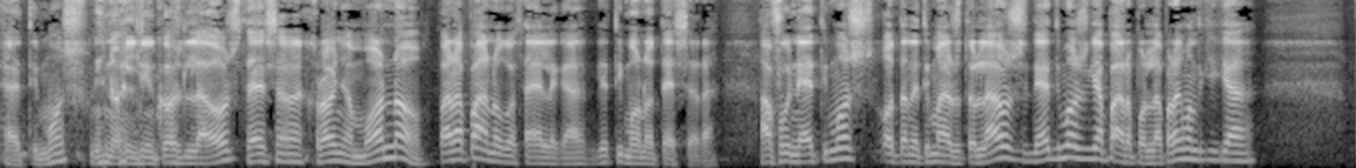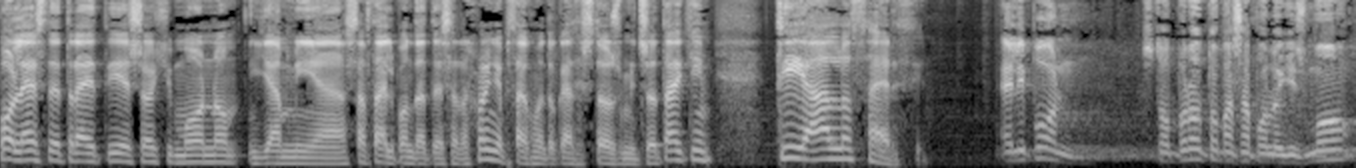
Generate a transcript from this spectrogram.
Έτοιμος; Είναι ο ελληνικός λαός. Τέσσερα χρόνια μόνο; Παραπάνω, εγώ θα έλεγα. Γιατί μόνο τέσσερα; Αφού είναι έτοιμος, όταν ετοιμάζει το λαός, είναι έτοιμος για πάρα πολλά πράγματα και για Πολλές τετραετίες, όχι μόνο για μία. Σε αυτά λοιπόν τα τέσσερα χρόνια που θα έχουμε το καθεστώς Μητσοτάκη, τι άλλο θα έρθει; Ε, λοιπόν, στον πρώτο μας απολογισμό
